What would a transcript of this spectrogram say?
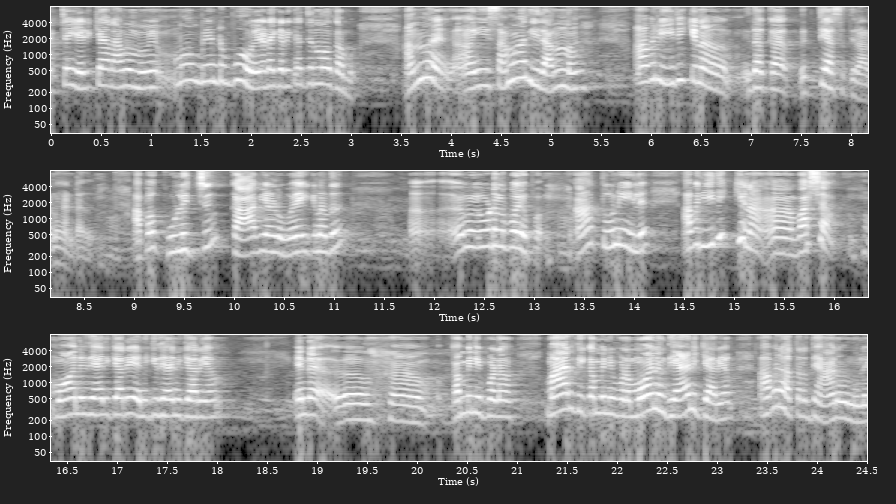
അച്ഛൻ എഴിക്കാറാകുമ്പോൾ മോൻ വീണ്ടും പോവും. ഇടയ്ക്കിടയ്ക്ക് അച്ഛൻ നോക്കാൻ പോകും അന്ന് ഈ സമാധിയിൽ അന്ന് അവർ ഇരിക്കണ ഇതൊക്കെ വ്യത്യാസത്തിലാണ് കണ്ടത്. അപ്പോൾ കുളിച്ചു കാവ്യാണ് ഉപയോഗിക്കുന്നത് ഇവിടെ നിന്ന് പോയപ്പോൾ ആ തുണിയിൽ അവരിക്കണ വശം മോന് ധ്യാനിക്കറിയാം എനിക്ക് ധ്യാനിക്കറിയാം? എന്റെ കമ്പനി പോണ മാരുതി കമ്പനി പോണ മോനും ധ്യാനിക്കറിയാം. അവരത്ര ധ്യാനമൊന്നുമില്ല.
